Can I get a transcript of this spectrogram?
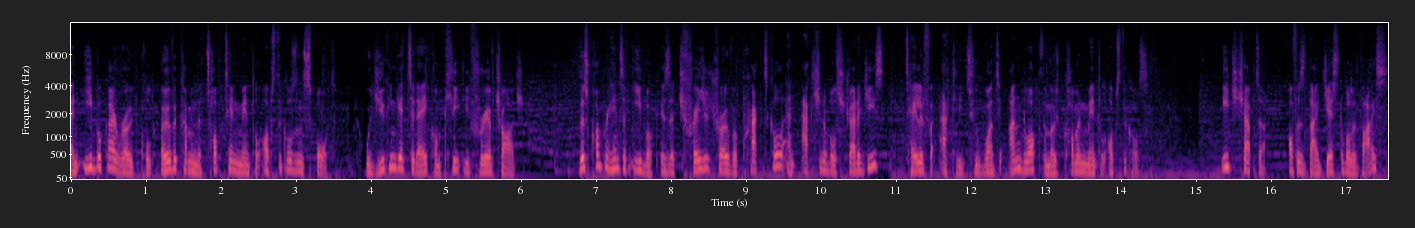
An ebook I wrote called Overcoming the Top 10 Mental Obstacles in Sport which you can get today completely free of charge. This comprehensive ebook is a treasure trove of practical and actionable strategies tailored for athletes who want to unblock the most common mental obstacles. Each chapter offers digestible advice,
